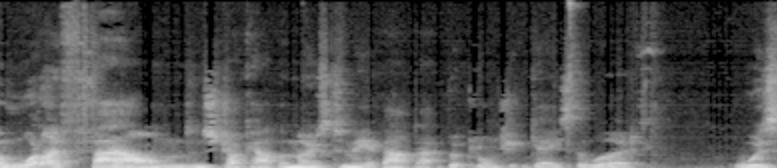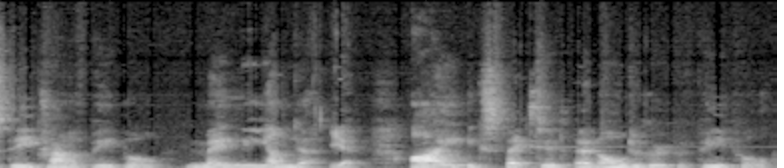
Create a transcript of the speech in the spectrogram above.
And what I found and struck out the most to me about that book launch at Gays the Word was the crowd of people, mainly younger. Yeah. I expected an older group of people.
